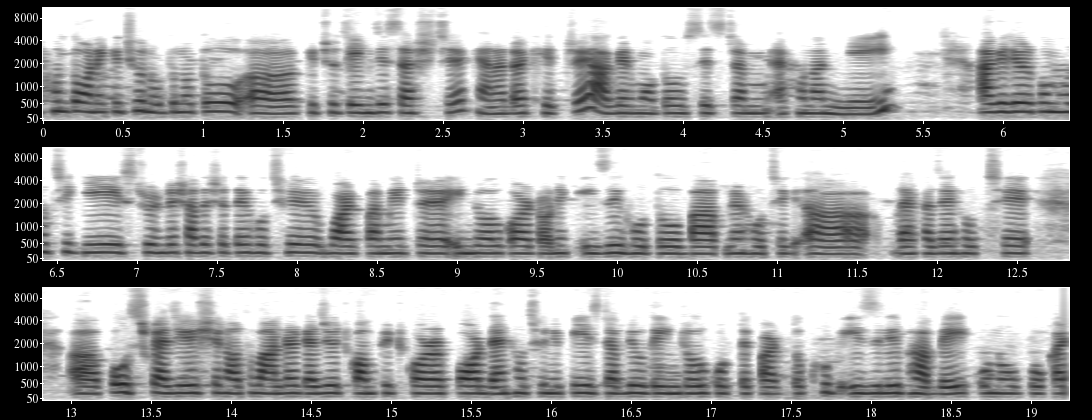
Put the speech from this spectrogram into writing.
এখন তো অনেক কিছু নতুন, নতুন কিছু চেঞ্জেস আসছে কানাডার ক্ষেত্রে। আগের মতো সিস্টেম এখন আর নেই। আগে যেরকম হচ্ছে গিয়ে স্টুডেন্টের সাথে, সাথে হচ্ছে ওয়ার্ক পারমিট এনরোল করাটা অনেক ইজি হতো বা আপনার হচ্ছে দেখা যায় হচ্ছে পোস্ট গ্রাজুয়েশন অথবা আন্ডার গ্র্যাজুয়েট কমপ্লিট করার পর দেন হচ্ছে উনি পিএসডব্লিউ তে এনরোল করতে পারতো খুব ইজিলি ভাবেই। কোনো প্রকার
